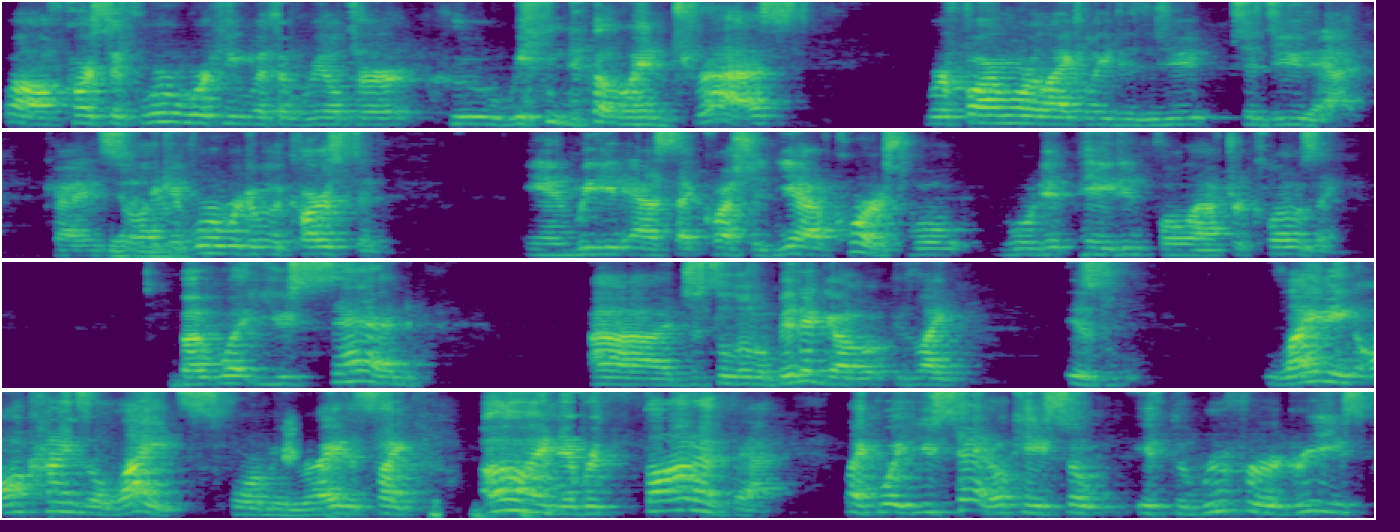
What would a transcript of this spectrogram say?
Well, of course, if we're working with a realtor who we know and trust, we're far more likely to do, to do that. Okay. So, yeah. like if we're working with Karsten and we get asked that question, yeah, of course, we'll, we'll get paid in full after closing. But what you said uh, just a little bit ago, like, is lighting all kinds of lights for me, right? It's like, oh, I never thought of that. Like what you said, okay, so if the roofer agrees,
